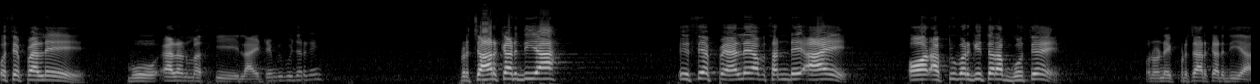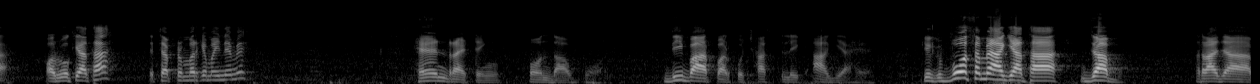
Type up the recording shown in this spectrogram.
उससे पहले वो एलन मस्क की लाइटें भी गुजर गई। प्रचार कर दिया। इससे पहले अब संडे आए और अक्टूबर की तरफ़ घुसे। उन्होंने एक प्रचार कर दिया। और वो क्या था? सितंबर के महीने में? Handwriting on the wall. दीवार पर कुछ हस्तलेख आ गया है। क्योंकि वो समय आ गया था जब राजा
